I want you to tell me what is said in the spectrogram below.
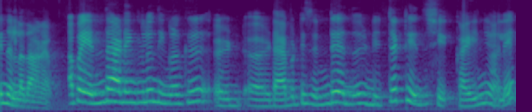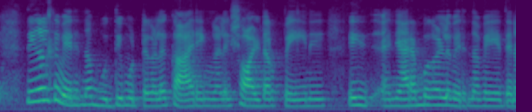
എന്നുള്ളതാണ്. അപ്പോൾ എന്താണെങ്കിലും നിങ്ങൾക്ക് ഡയബറ്റീസ് ഉണ്ട് എന്ന് ഡിറ്റക്ട് ചെയ്ത് കഴിഞ്ഞാൽ നിങ്ങൾക്ക് വരുന്ന ബുദ്ധിമുട്ടുകൾ കാര്യങ്ങൾ ഷോൾഡർ പെയിന് ഈ ഞരമ്പുകളിൽ വരുന്ന വേദന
